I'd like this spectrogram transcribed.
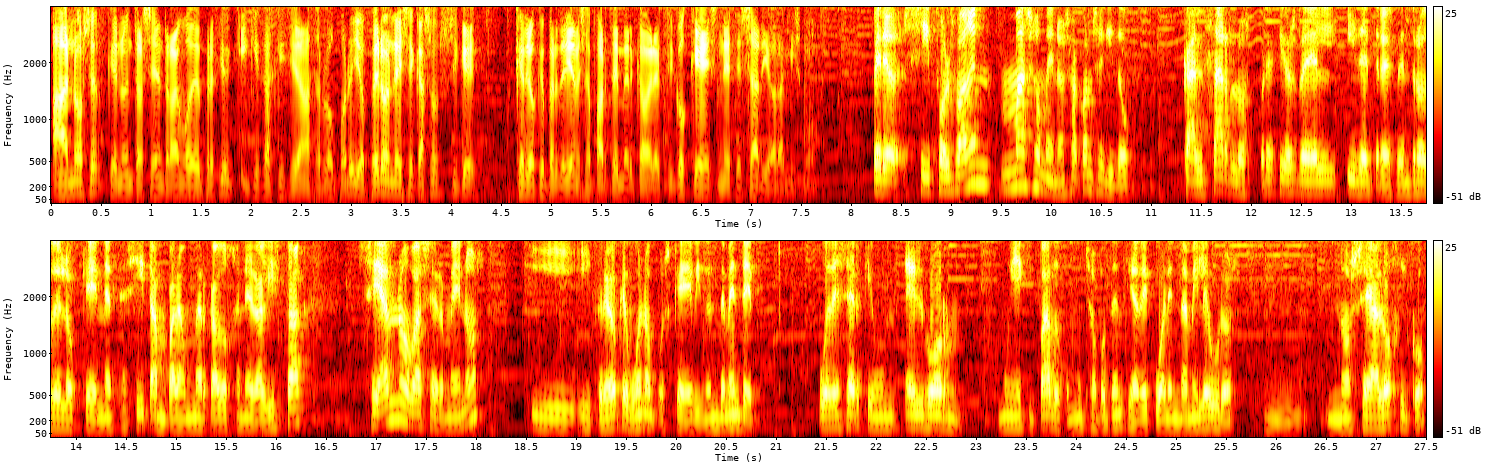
A no ser que no entrase en rango de precio y quizás quisieran hacerlo por ello. Pero en ese caso sí que creo que perderían esa parte de mercado eléctrico que es necesaria ahora mismo. Pero si Volkswagen más o menos ha conseguido calzar los precios del ID3 dentro de lo que necesitan para un mercado generalista, SEAT no va a ser menos. Y, creo que, bueno, pues que evidentemente puede ser que un Elborn muy equipado, con mucha potencia, de 40.000 euros, mmm, no sea lógico.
